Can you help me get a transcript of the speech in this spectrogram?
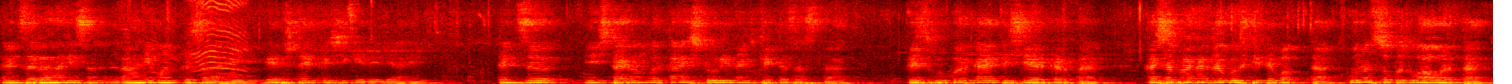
त्यांचं राहणी राहणीमान कसं आहे? हेअरस्टाईल कशी केलेली आहे? त्यांचं इंस्टाग्रामवर काय स्टोरी आणि स्टेटस असतात? फेसबुकवर काय ते शेअर करतात? कशा प्रकारच्या गोष्टी ते बघतात? कोणासोबत वावरतात?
